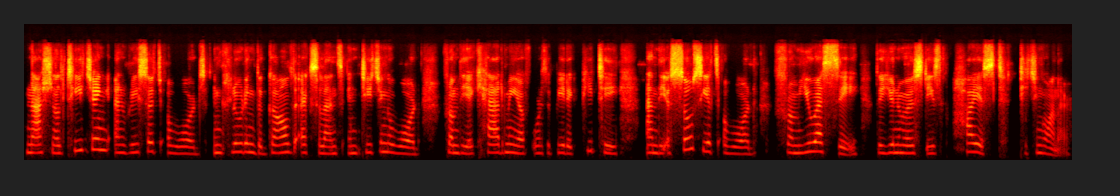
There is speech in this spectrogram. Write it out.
national teaching and research awards, including the Gould Excellence in Teaching Award from the Academy of Orthopedic PT and the Associates Award from USC, the university's highest teaching honor.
